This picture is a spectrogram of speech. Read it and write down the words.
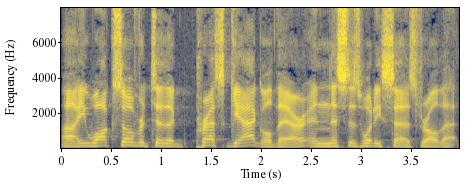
Uh, he walks over to the press gaggle there, and this is what he says. Roll that.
